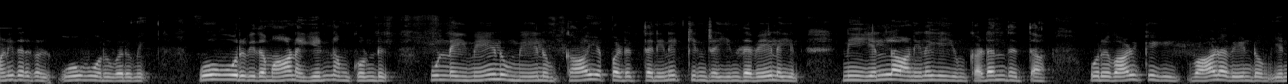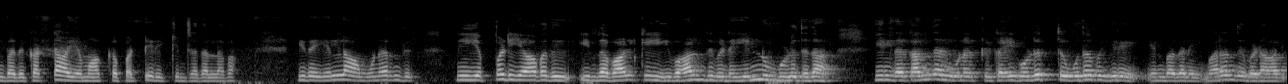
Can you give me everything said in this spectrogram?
மனிதர்கள் ஒவ்வொருவருமே. ஒவ்வொரு விதமான எண்ணம் கொண்டு உன்னை மேலும் மேலும் காயப்படுத்த நினைக்கின்ற இந்த வேளையில் நீ எல்லா நிலையையும் கடந்து தான் ஒரு வாழ்க்கையை வாழ வேண்டும் என்பது கட்டாயமாக்கப்பட்டிருக்கின்றதல்லவா? இதையெல்லாம் உணர்ந்து நீ எப்படியாவது இந்த வாழ்க்கையை வாழ்ந்துவிட எண்ணும் பொழுதுதான் இந்த கந்தன் உனக்கு கை கொடுத்து உதவுகிறேன் என்பதனை மறந்து விடாதே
